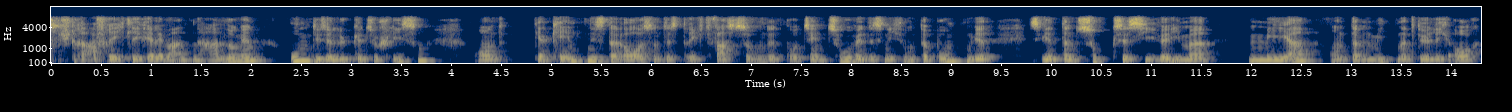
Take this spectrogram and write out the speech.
strafrechtlich relevanten Handlungen, um diese Lücke zu schließen. Und die Erkenntnis daraus, und das trifft fast zu 100 Prozent zu, wenn das nicht unterbunden wird, es wird dann sukzessive immer mehr und damit natürlich auch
